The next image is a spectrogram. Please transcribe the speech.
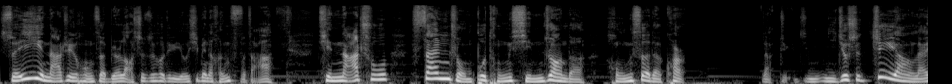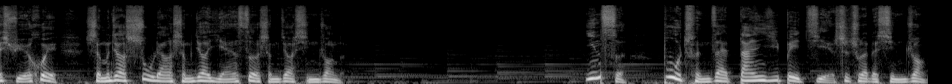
随意拿出一个红色，比如老师最后这个游戏变得很复杂，请拿出三种不同形状的红色的块儿，那这你就是这样来学会什么叫数量，什么叫颜色，什么叫形状的。因此，不存在单一被解释出来的形状，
